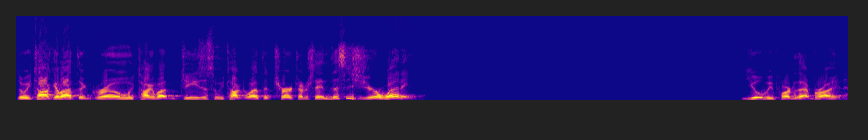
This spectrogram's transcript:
So we talk about the groom, we talk about Jesus, and we talk about the church. Understand this is your wedding. You'll be part of that bride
